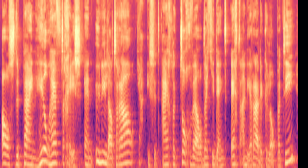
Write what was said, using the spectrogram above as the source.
als de pijn heel heftig is en unilateraal, ja, is het eigenlijk toch wel dat je denkt echt aan die radiculopathie.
